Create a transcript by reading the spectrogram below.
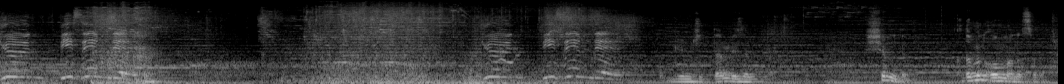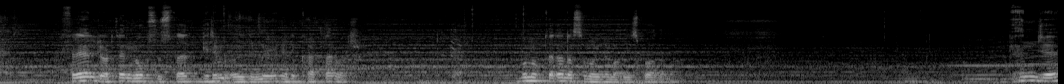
Gün bizimdir. Gün bizimdir. Gün cidden bizim. Şimdi adamın 10 manası var. Freljord ve Noxus'ta birim öldürme yönelik kartlar var. Bu noktada nasıl oynamalıyız bu adamı? Bence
